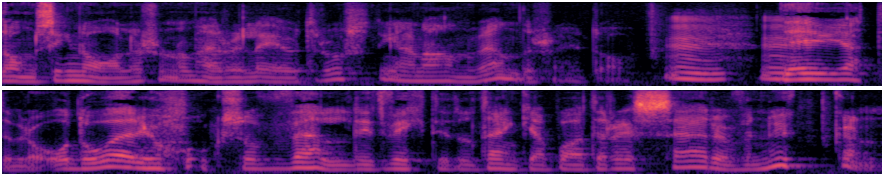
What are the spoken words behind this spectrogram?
de signaler som de här reläutrustningarna använder sig utav. Mm, mm, Det är ju jättebra och då är det ju också väldigt viktigt att tänka på att reservnyckeln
